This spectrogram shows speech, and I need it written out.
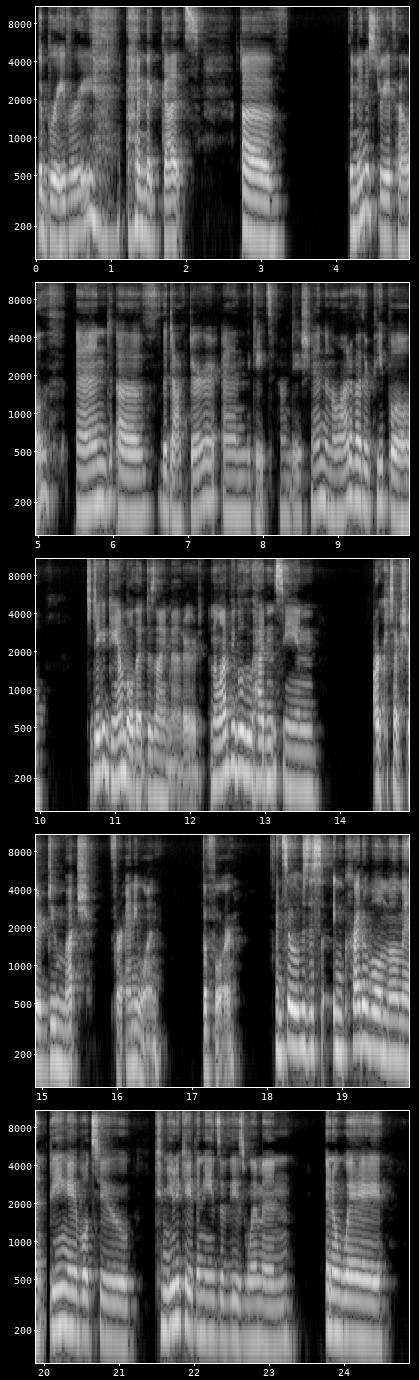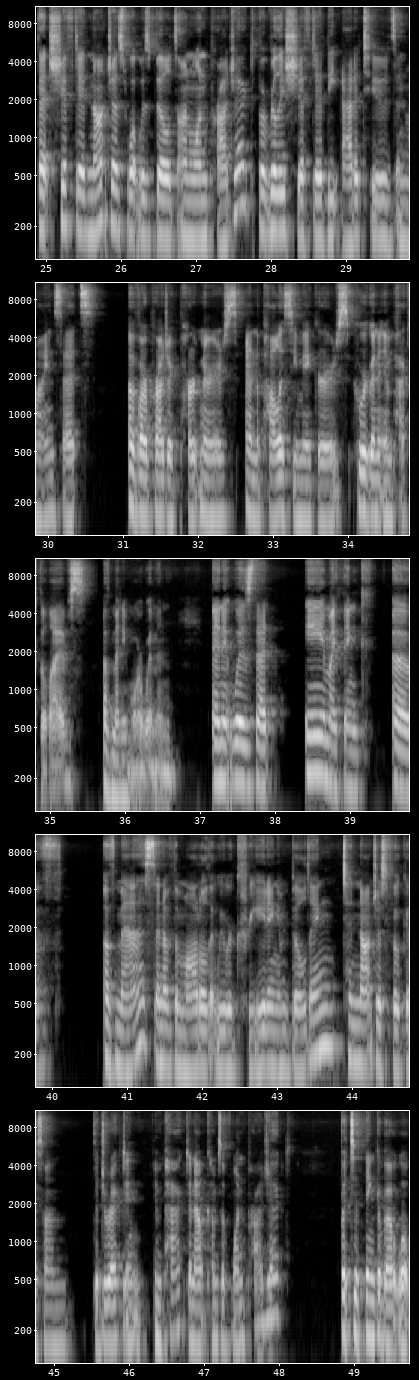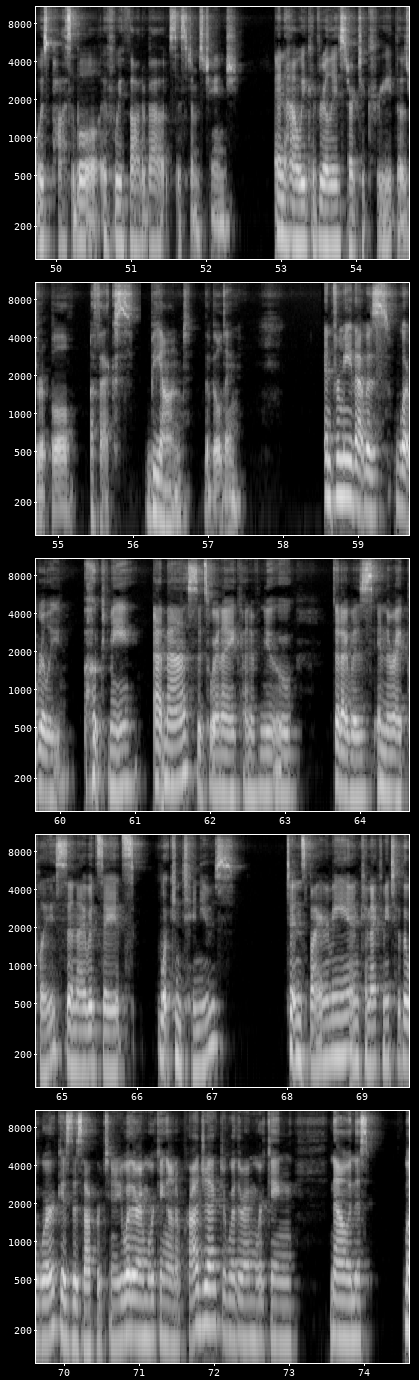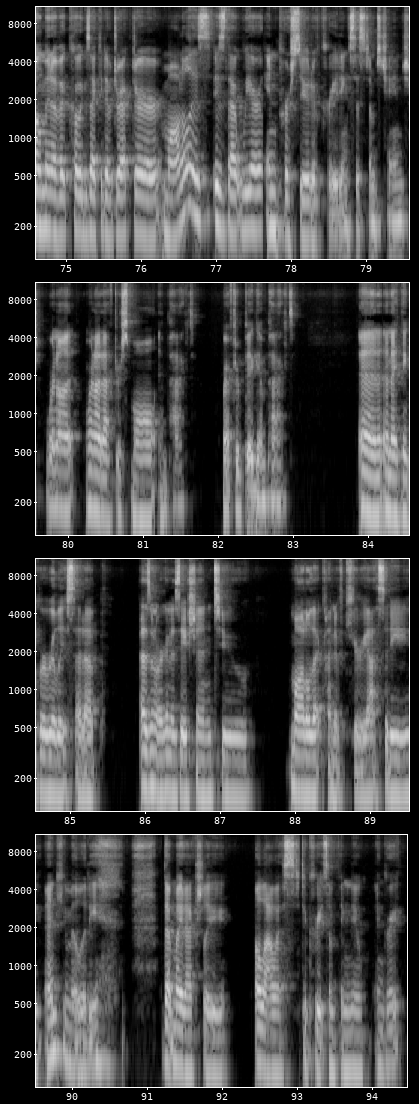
the bravery and the guts of the Ministry of Health and of the doctor and the Gates Foundation and a lot of other people to take a gamble that design mattered. And a lot of people who hadn't seen architecture do much for anyone before. And so it was this incredible moment being able to communicate the needs of these women in a way that shifted not just what was built on one project, but really shifted the attitudes and mindsets of our project partners and the policymakers who are going to impact the lives of many more women. And it was that aim, I think, of of mass and of the model that we were creating and building to not just focus on the direct in, impact and outcomes of one project, but to think about what was possible if we thought about systems change and how we could really start to create those ripple effects beyond the building. And for me, that was what really hooked me at Mass. It's when I kind of knew that I was in the right place. And I would say it's what continues to inspire me and connect me to the work is this opportunity, whether I'm working on a project or whether I'm working now in this moment of a co-executive director model is is that we are in pursuit of creating systems change. We're not we're not after small impact. We're after big impact. And and I think we're really set up as an organization to model that kind of curiosity and humility that might actually allow us to create something new and great.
